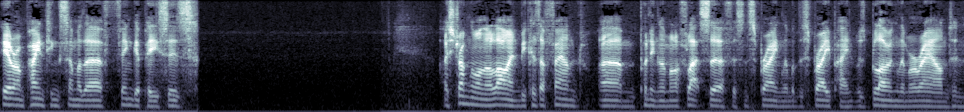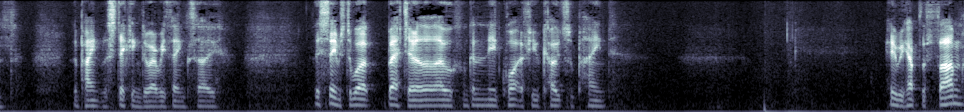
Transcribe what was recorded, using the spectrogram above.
Here I'm painting some of the finger pieces. I strung them on a line because I found um, putting them on a flat surface and spraying them with the spray paint was blowing them around and the paint was sticking to everything so this seems to work better although I'm going to need quite a few coats of paint. Here we have the thumb.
